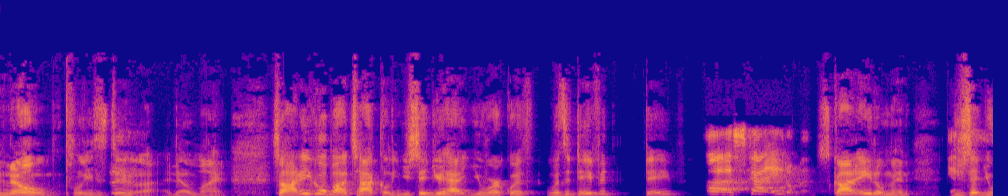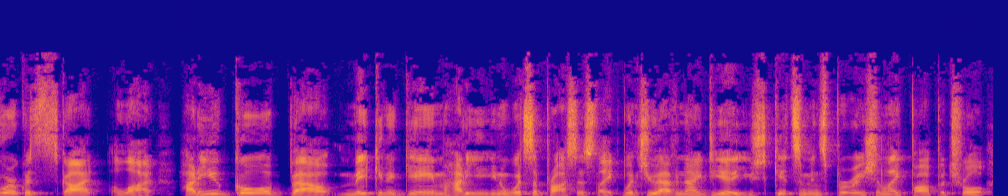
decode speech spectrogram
no, please do. I don't mind. So, how do you go about tackling? You said you had you work with was it David? Dave? Uh, Scott Adelman. Scott Adelman. You said you work with Scott a lot. How do you go about making a game? How do you, you know, what's the process like? Once you have an idea, you get some inspiration like Paw Patrol.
